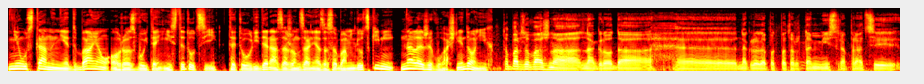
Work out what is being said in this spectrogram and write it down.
nieustannie dbają o rozwój tej instytucji. Tytuł lidera zarządzania zasobami ludzkimi należy właśnie do nich. To bardzo ważna nagroda, e, nagroda pod patronatem ministra pracy,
